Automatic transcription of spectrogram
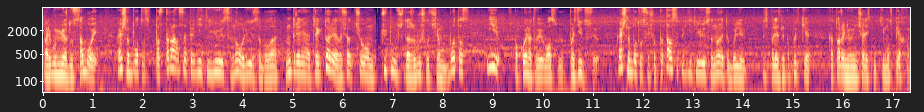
борьбу между собой. Конечно, Ботас постарался опередить Льюиса, но у Льюиса была внутренняя траектория, за счет чего он чуть лучше даже вышел, чем Ботас, и спокойно отвоевал свою позицию. Конечно, Ботас еще пытался опередить Льюиса, но это были бесполезные попытки, которые не увенчались никаким успехом.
